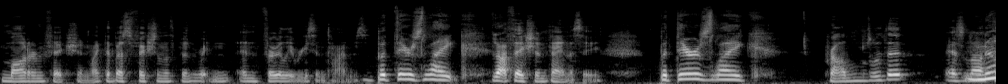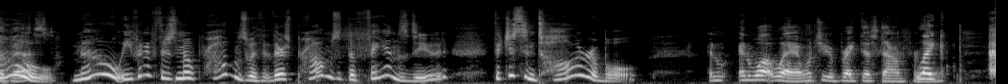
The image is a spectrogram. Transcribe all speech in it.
modern fiction, like the best fiction that's been written in fairly recent times. But there's like Not fiction, fantasy. but there's like Problems with it? It's not no, the best. no. Even if there's no problems with it, there's problems with the fans, dude. They're just intolerable. In in what way? I want you to break this down for Like, me.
